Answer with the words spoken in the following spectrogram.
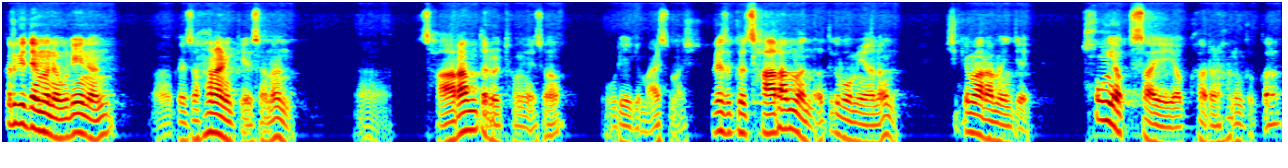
그렇기 때문에 우리는 어, 그래서 하나님께서는 어, 사람들을 통해서 우리에게 말씀하시죠. 그래서 그 사람은 어떻게 보면은 쉽게 말하면 이제 통역사의 역할을 하는 것과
